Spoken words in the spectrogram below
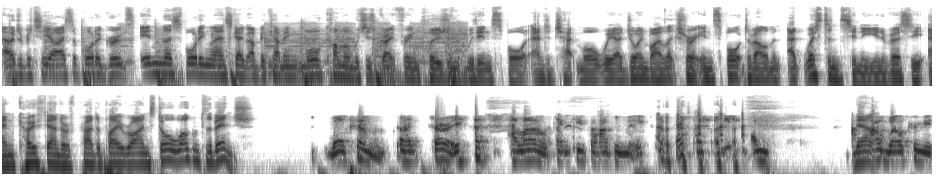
LGBTI supporter groups in the sporting landscape are becoming more common, which is great for inclusion within sport. And to chat more, we are joined by lecturer in sport development at Western Sydney University and co-founder of Proud to Play, Ryan Storr. Welcome to the bench. Welcome. Uh, sorry. Hello. Thank you for having me. um, Now- I welcome you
